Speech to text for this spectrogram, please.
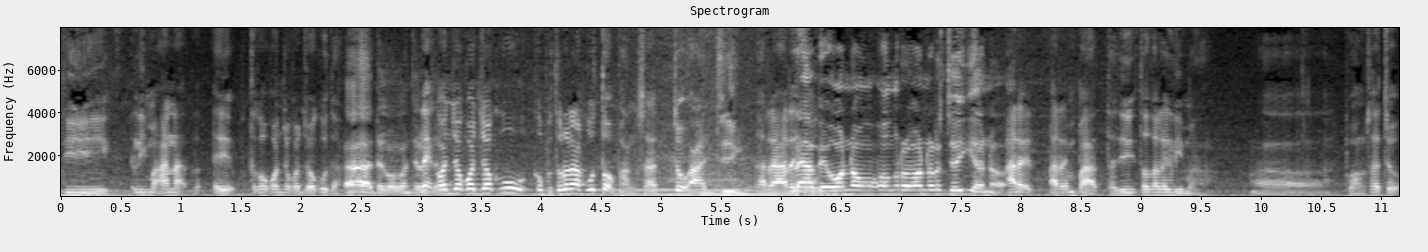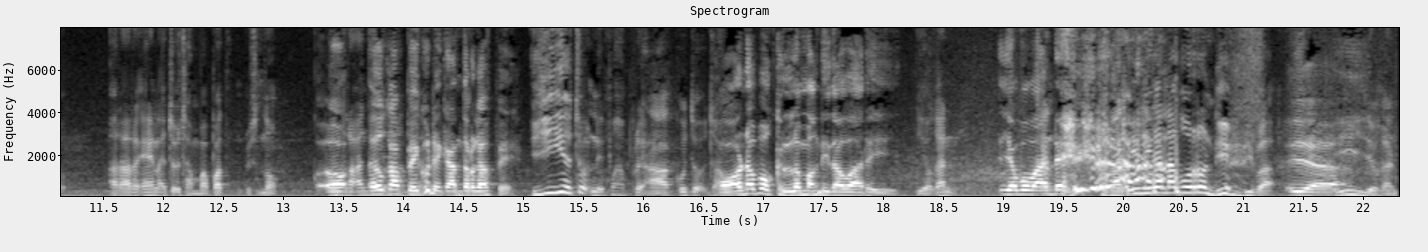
Di lima anak eh teko kanca-kancaku ta. Ah, teko kanca. Nek kanca-kancaku kebetulan aku tok bangsat, cuk anjing. Arek-arek Lah ambek ono wong rono rejo iki ono. arek arek 4, tadi totalnya 5. Ah. Bangsat, cuk. Arek-arek enak cuk jam 4 wis no. Oh, oh jam kabeh ku nek kantor kabeh. Iya, cuk, nek pabrik aku cuk jam. Ono apa gelem mang ditawari? Ya kan Ya apa mandek. Nah, ini kan aku rondi di, Pak. Iya. Iya kan.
